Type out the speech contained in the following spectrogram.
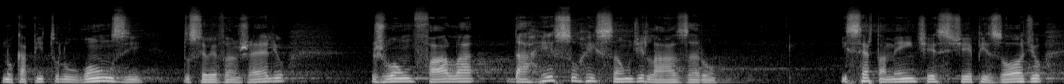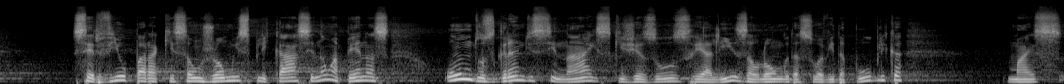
No capítulo 11 do seu Evangelho, João fala da ressurreição de Lázaro. E certamente este episódio serviu para que São João explicasse não apenas um dos grandes sinais que Jesus realiza ao longo da sua vida pública, mas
